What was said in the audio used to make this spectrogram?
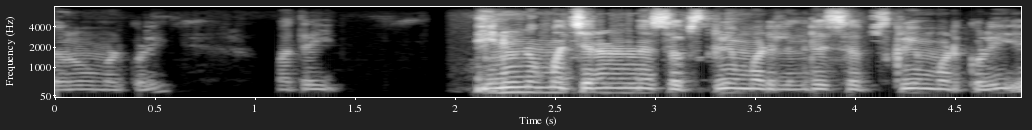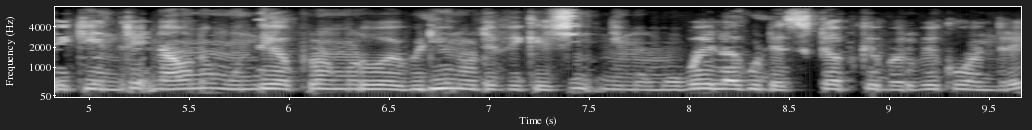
ಡೌನ್ಲೋಡ್ ಮಾಡ್ಕೊಳ್ಳಿ. ಮತ್ತೆ ಇನ್ನು ನಮ್ಮ ಚಾನಲ್ನ ಸಬ್ಸ್ಕ್ರೈಬ್ ಮಾಡಿಲ್ಲ ಅಂದರೆ ಸಬ್ಸ್ಕ್ರೈಬ್ ಮಾಡ್ಕೊಳ್ಳಿ. ಏಕೆಂದ್ರೆ ನಾನು ಮುಂದೆ ಅಪ್ಲೋಡ್ ಮಾಡುವ ವಿಡಿಯೋ ನೋಟಿಫಿಕೇಶನ್ ನಿಮ್ಮ ಮೊಬೈಲ್ ಹಾಗೂ ಡೆಸ್ಕ್ಟಾಪ್ಗೆ ಬರಬೇಕು ಅಂದ್ರೆ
